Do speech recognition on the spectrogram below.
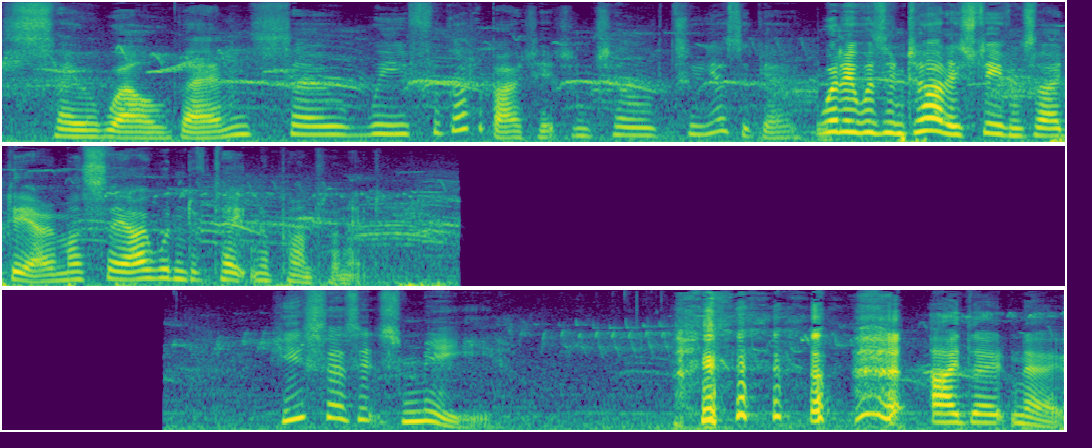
so well then, so we forgot about it until two years ago. Well, it was entirely Steven's idea. I must say, I wouldn't have taken a punt on it. He says it's me. I don't know.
